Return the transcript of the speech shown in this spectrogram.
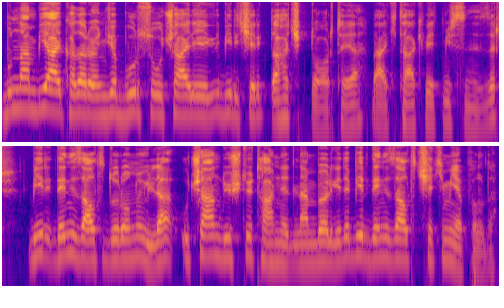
bundan bir ay kadar önce Bursa uçağı ile ilgili bir içerik daha çıktı ortaya. Belki takip etmişsinizdir. Bir denizaltı drone'uyla uçağın düştüğü tahmin edilen bölgede bir denizaltı çekimi yapıldı.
